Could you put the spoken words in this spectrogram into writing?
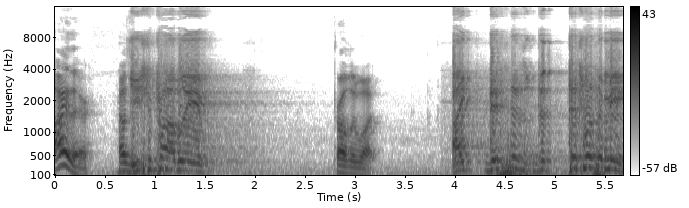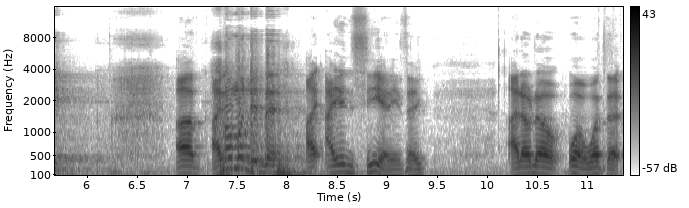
Hi there. How's You should probably. Probably what? I. This is. This, this wasn't me. Um, I, Someone did this. I I didn't see anything. I don't know. Whoa, what the?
